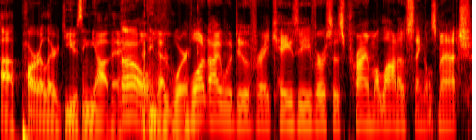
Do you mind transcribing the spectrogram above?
uh, parlor using Yave. Oh, I think that would work. What I would do for a KZ versus Prime Milano singles match.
